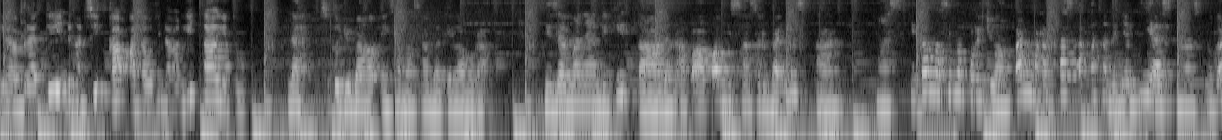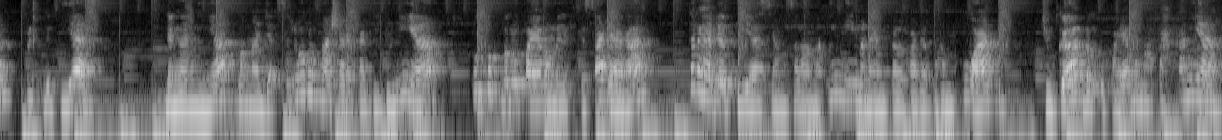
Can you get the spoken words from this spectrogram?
ya berarti dengan sikap atau tindakan kita gitu. Nah, setuju banget nih sama sahabat Laura. Di zaman yang di kita dan apa-apa bisa serba instan, mas kita masih memperjuangkan meretas akan adanya bias dengan slogan Break the Bias dengan niat mengajak seluruh masyarakat di dunia untuk berupaya memiliki kesadaran terhadap bias yang selama ini menempel pada perempuan juga berupaya mematahkannya.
